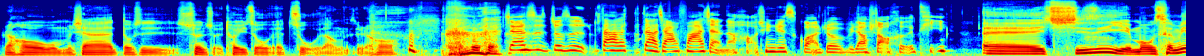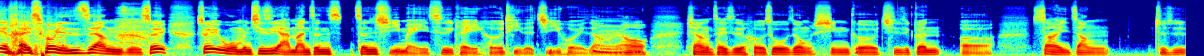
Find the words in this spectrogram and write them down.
然后我们现在都是顺水推舟的做这样子，然后 现在是就是大大家发展的好，change squad 就比较少合体。诶、欸，其实也某层面来说也是这样子，所以，所以我们其实也还蛮珍珍惜每一次可以合体的机会，这样。嗯、然后，像这次合作这种新歌，其实跟呃上一张就是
